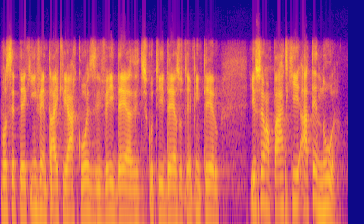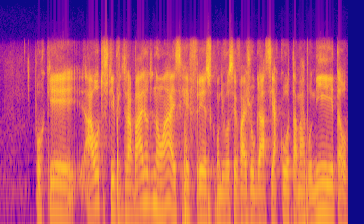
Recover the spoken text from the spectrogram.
você ter que inventar e criar coisas e ver ideias e discutir ideias o tempo inteiro. Isso é uma parte que atenua porque há outros tipos de trabalho onde não há esse refresco, onde você vai julgar se a cor está mais bonita ou,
